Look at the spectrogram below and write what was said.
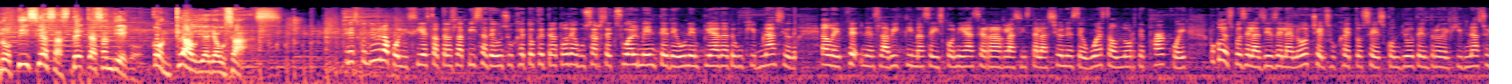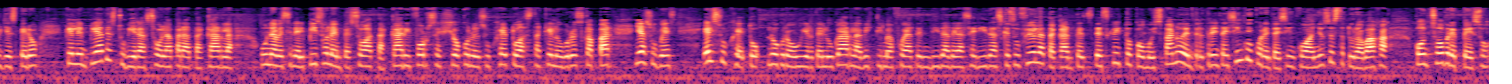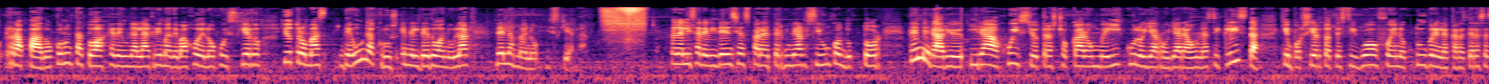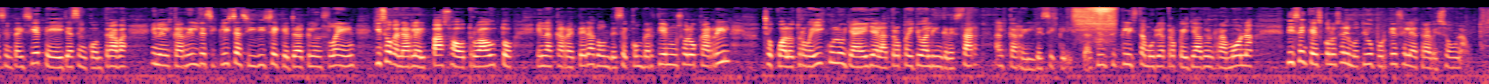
Noticias Azteca San Diego con Claudia Yauzás. En escondido la policía está tras la pista de un sujeto que trató de abusar sexualmente de una empleada de un gimnasio de LA Fitness. La víctima se disponía a cerrar las instalaciones de West al Norte Parkway. Poco después de las 10 de la noche, el sujeto se escondió dentro del gimnasio y esperó que la empleada estuviera sola para atacarla. Una vez en el piso, la empezó a atacar y forcejeó con el sujeto hasta que logró escapar y a su vez el sujeto logró huir del lugar. La víctima fue atendida de las heridas que sufrió el atacante, descrito como hispano de entre 35 y 45 años, estatura baja, con sobrepeso, rapado, con un tatuaje de una lágrima debajo del ojo izquierdo y otro más de una cruz en el dedo anular de la mano izquierda analizan evidencias para determinar si un conductor temerario irá a juicio tras chocar a un vehículo y arrollar a una ciclista, quien por cierto atestiguó fue en octubre en la carretera 67. Ella se encontraba en el carril de ciclistas y dice que Douglas Lane quiso ganarle el paso a otro auto en la carretera donde se convertía en un solo carril chocó al otro vehículo y a ella la atropelló al ingresar al carril de ciclistas. Un ciclista murió atropellado en Ramona. Dicen que desconocen el motivo por qué se le atravesó un auto.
